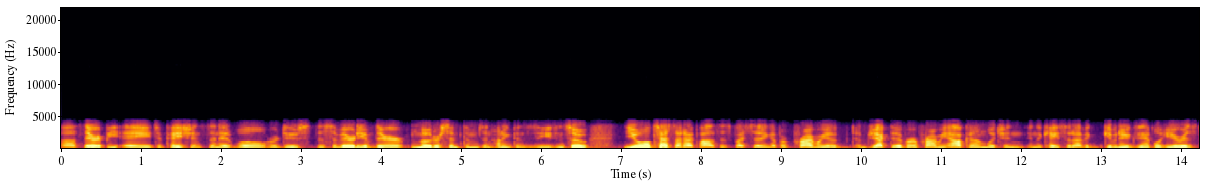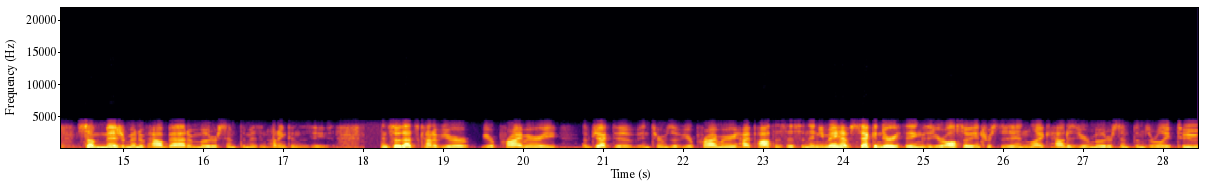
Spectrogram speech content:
uh, therapy A to patients, then it will reduce the severity of their motor symptoms in Huntington's disease. And so you will test that hypothesis by setting up a primary ob- objective or a primary outcome, which in, in the case that I've given an example here is some measurement of how bad a motor symptom is in Huntington's disease. And so that's kind of your, your primary objective in terms of your primary hypothesis. And then you may have secondary things that you're also interested in, like how does your motor symptoms relate to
